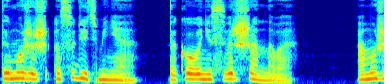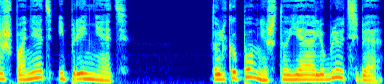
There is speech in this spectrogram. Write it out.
«Ты можешь осудить меня, такого несовершенного, а можешь понять и принять. Только помни, что я люблю тебя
